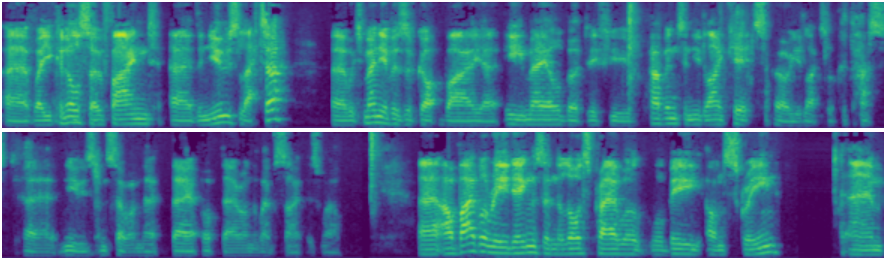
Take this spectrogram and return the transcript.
where you can also find the newsletter uh, which many of us have got by uh, email. But if you haven't and you'd like it, or you'd like to look at past uh, news and so on, they're, they're, up there on the website as well. Uh, our Bible readings and the Lord's Prayer will, will be on screen. Um,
